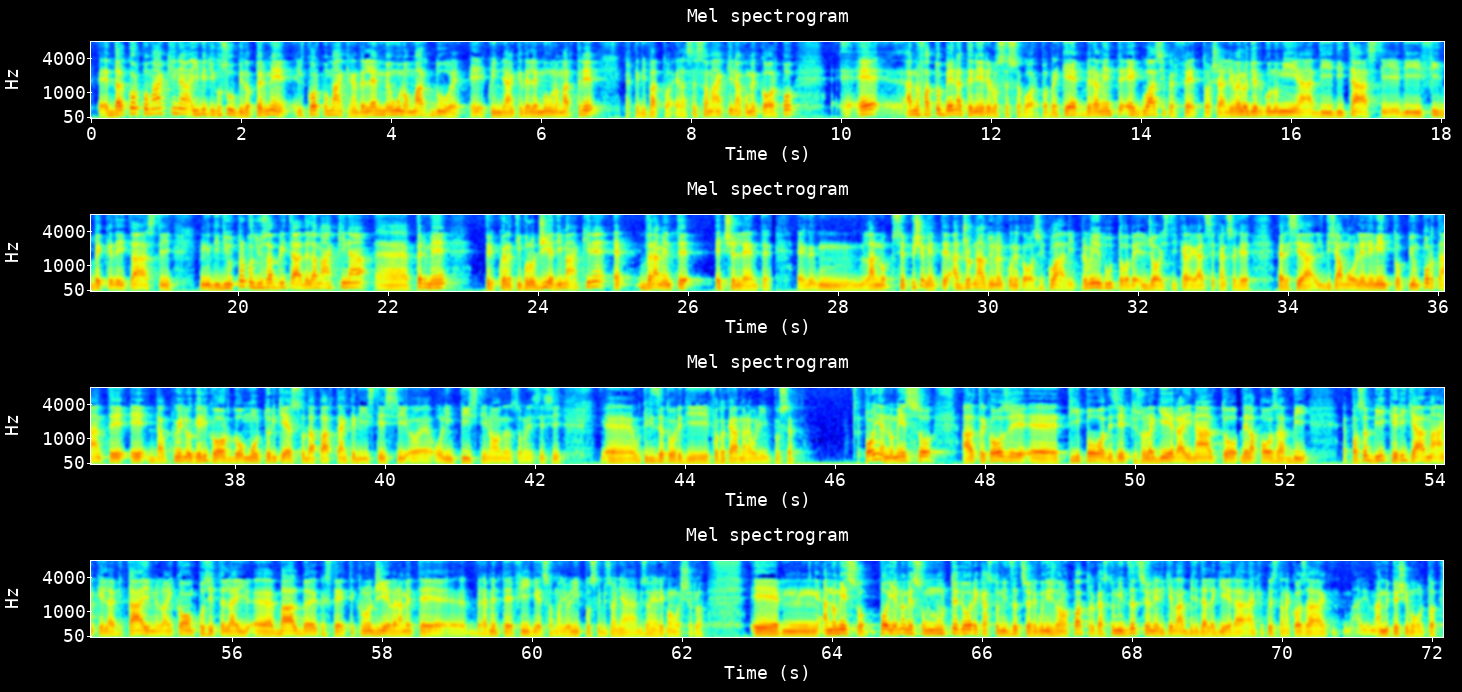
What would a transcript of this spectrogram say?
Eh, dal corpo macchina, io vi dico subito, per me il corpo macchina dell'M1 Mark II e quindi anche dell'M1 Mark III, perché di fatto è la stessa macchina come corpo, eh, è, hanno fatto bene a tenere lo stesso corpo perché è veramente è quasi perfetto, cioè a livello di ergonomia, di, di tasti, di feedback dei tasti, di, di, proprio di usabilità della macchina, eh, per me, per quella tipologia di macchine, è veramente eccellente. Eh, mm, l'hanno semplicemente aggiornato in alcune cose, quali? Prima di tutto, vabbè, il joystick, ragazzi, penso che eh, sia diciamo, l'elemento più importante e da quello che ricordo molto richiesto da parte anche degli stessi eh, olimpisti, no? Insomma, degli stessi eh, utilizzatori di fotocamera Olympus. Poi hanno messo altre cose eh, tipo ad esempio sulla ghiera in alto della posa B, posa B che richiama anche lifetime, l'eye composite, l'eye eh, bulb, queste tecnologie veramente, veramente fighe, insomma di Olympus bisogna, bisogna riconoscerlo. E, mh, mm, hanno messo, poi hanno messo un'ulteriore customizzazione, quindi ci sono quattro customizzazioni richiamabili dalla ghiera, anche questa è una cosa a me piace molto.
